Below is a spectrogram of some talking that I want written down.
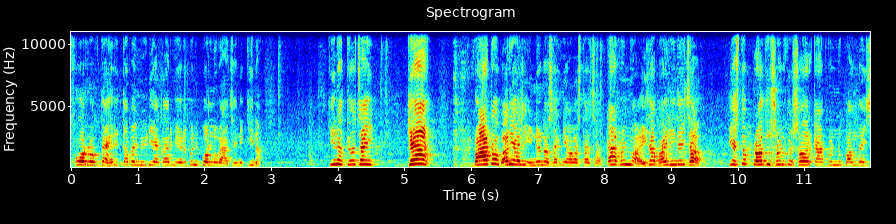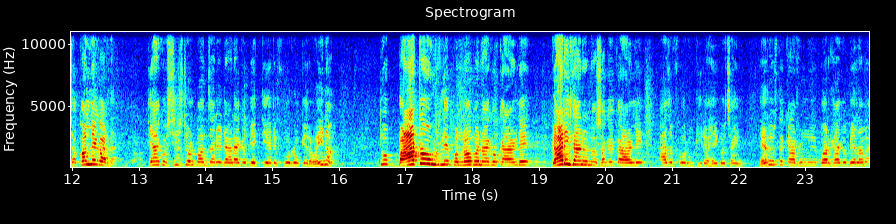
फोहोर रोक्दाखेरि तपाईँ मिडियाकर्मीहरू पनि बोल्नु भएको छैन किन? किन? त्यो चाहिँ त्यहाँ बाटोभरि अहिले हिँड्न नसक्ने अवस्था छ। काठमाडौँ हैजा फैलिँदैछ। यस्तो प्रदूषणको सहर काठमाडौँ बन्दैछ कसले गर्दा? त्यहाँको सिस्टोल बन्चरे डाँडाको व्यक्तिहरूले फोहोर रोकेर होइन? त्यो बाटो उसले नबनाएको कारणले गाडी जान नसकेको कारणले आज फोहोर उठिरहेको छैन। हेर्नुहोस् त काठमाडौँ बर्खाको बेलामा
